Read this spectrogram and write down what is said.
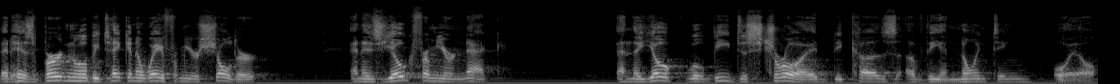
that his burden will be taken away from your shoulder, and his yoke from your neck, and the yoke will be destroyed because of the anointing oil.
